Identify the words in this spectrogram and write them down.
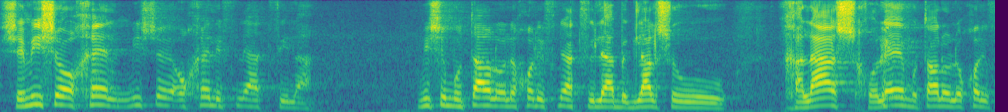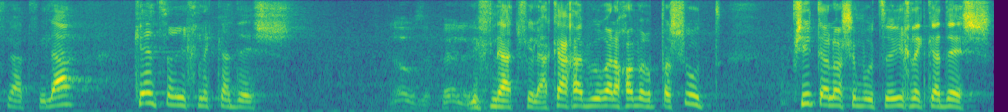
שמי שאוכל, מי שאוכל לפני התפילה, מי שמותר לו לאכול לפני התפילה בגלל שהוא חלש, חולה, מותר לו לאכול לפני התפילה, כן צריך לקדש. לא, זה פלא. לפני התפילה. ככה ביאור הלכה אומר פשוט, פשיטא לו שהוא צריך לקדש.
